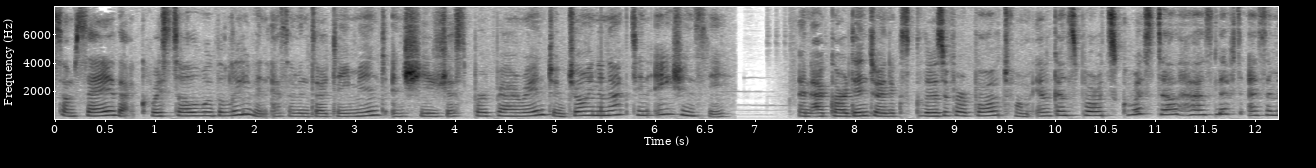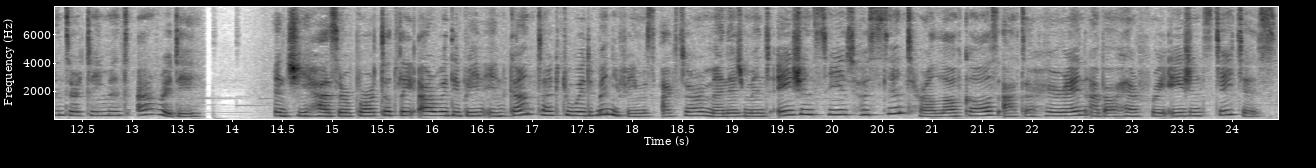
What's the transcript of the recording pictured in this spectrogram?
Some say that Krystal will be leaving SM Entertainment and she's just preparing to join an acting agency. And according to an exclusive report from Ilgan Sports, Krystal has left SM Entertainment already. And she has reportedly already been in contact with many famous actor management agencies who sent her love calls after hearing about her free agent status.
